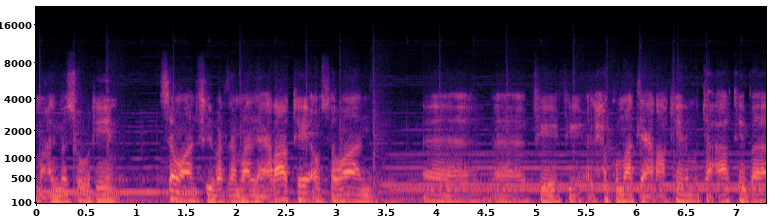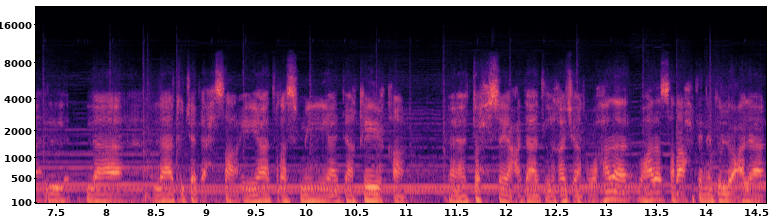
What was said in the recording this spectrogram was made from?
مع المسؤولين سواء في البرلمان العراقي أو سواء آه، آه، في في الحكومات العراقية المتعاقبة لا لا توجد إحصائيات رسمية دقيقة آه، تحصي أعداد الغجر. وهذا وهذا صراحة يدل على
